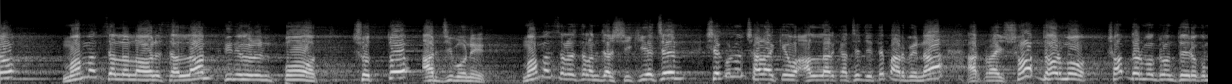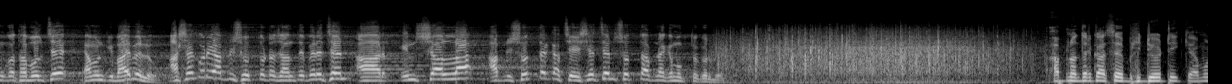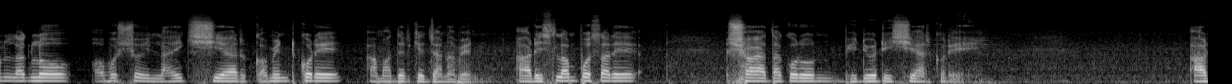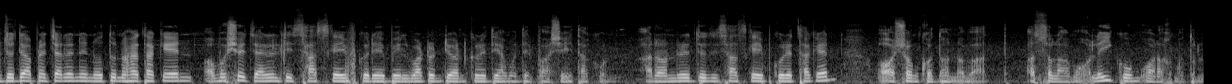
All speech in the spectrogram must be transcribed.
মোহাম্মদ সাল্লাহ সাল্লাম তিনি হলেন পথ, সত্য আর জীবনের। মোহাম্মদ সাল্লাহ সাল্লাম যা শিখিয়েছেন, সেগুলো ছাড়া কেউ আল্লাহর কাছে যেতে পারবে না। আর প্রায় সব ধর্ম, সব ধর্মগ্রন্থ এরকম কথা বলছে, এমনকি বাইবেলও। আশা করি আপনি সত্যটা জানতে পেরেছেন, আর ইনশাল্লাহ আপনি সত্যের কাছে এসেছেন, সত্য আপনাকে মুক্ত করবে। আপনাদের কাছে ভিডিওটি কেমন লাগল অবশ্যই লাইক, শেয়ার, কমেন্ট করে আমাদেরকে জানাবেন। আর ইসলাম প্রসারে সহায়তা করুন ভিডিওটি শেয়ার করে। আর যদি আপনার চ্যানেলে নতুন হয়ে থাকেন, অবশ্যই চ্যানেলটি সাবস্ক্রাইব করে বেল বাটনটি অন করে দিয়ে আমাদের পাশেই থাকুন। আর অলরেডি যদি সাবস্ক্রাইব করে থাকেন, অসংখ্য ধন্যবাদ। আসসালামু আলাইকুম ওরহমতুল্লা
